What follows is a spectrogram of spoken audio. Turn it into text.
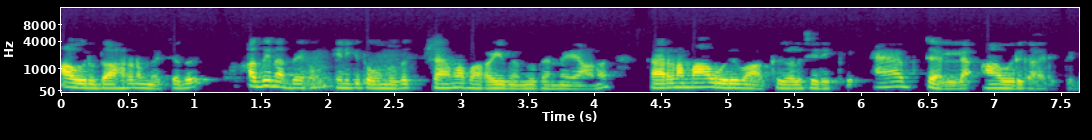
ആ ഒരു ഉദാഹരണം വെച്ചത്. അതിന് അദ്ദേഹം എനിക്ക് തോന്നുന്നത് ക്ഷമ പറയുമെന്ന് തന്നെയാണ്. കാരണം ആ ഒരു വാക്കുകൾ ശരിക്ക് ആപ്റ്റ് അല്ല ആ ഒരു കാര്യത്തിൽ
